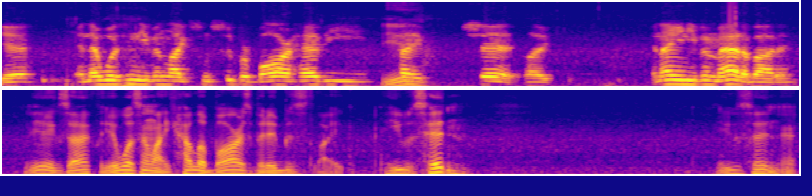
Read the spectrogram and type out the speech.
Yeah, and that wasn't even like some super bar heavy Yeah. type shit. Like, and I ain't even mad about it. Yeah, exactly. It wasn't like hella bars, but it was like he was hitting. He was hitting it.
